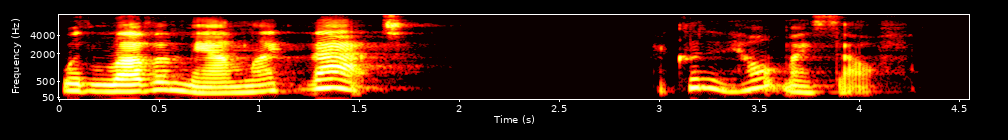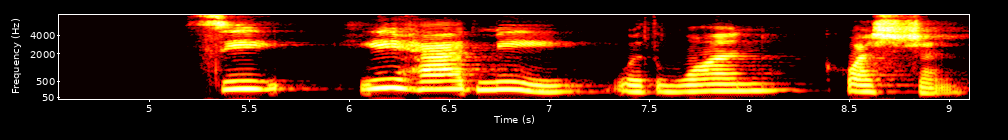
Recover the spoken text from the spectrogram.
would love a man like that? I couldn't help myself. See, he had me with one question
